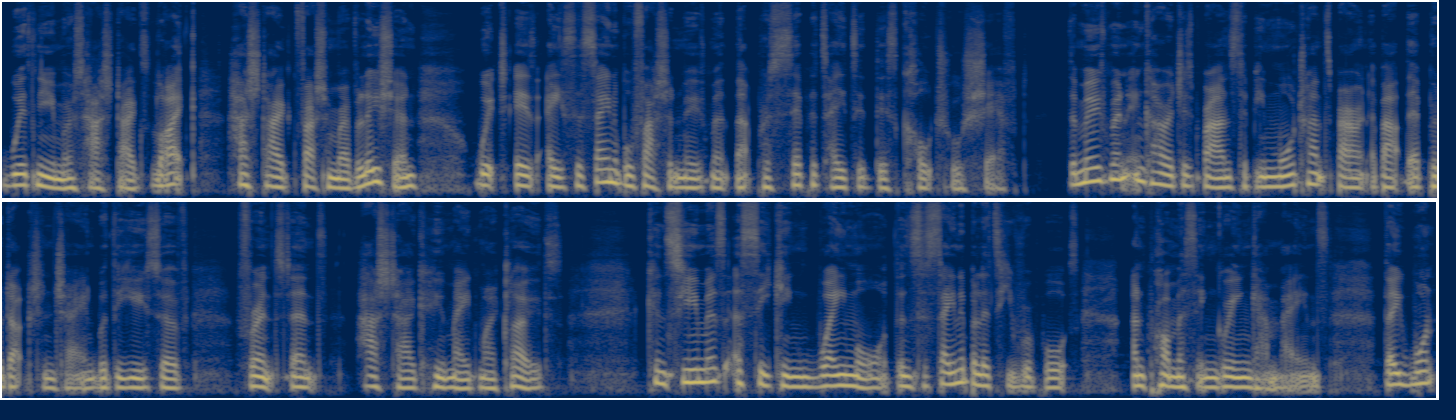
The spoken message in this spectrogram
with numerous hashtags like hashtag fashion revolution, which is a sustainable fashion movement that precipitated this cultural shift. The movement encourages brands to be more transparent about their production chain with the use of, for instance, hashtag who made my clothes. Consumers are seeking way more than sustainability reports and promising green campaigns. They want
